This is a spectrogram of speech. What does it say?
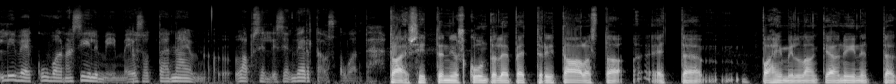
live-kuvana silmiimme, jos ottaa näin lapsellisen vertauskuvan tähän. Tai sitten jos kuuntelee Petteri Taalasta, että pahimmillaan käy niin, että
